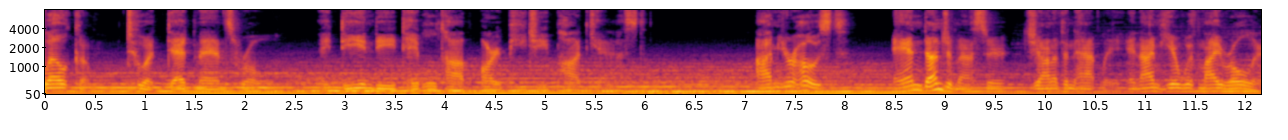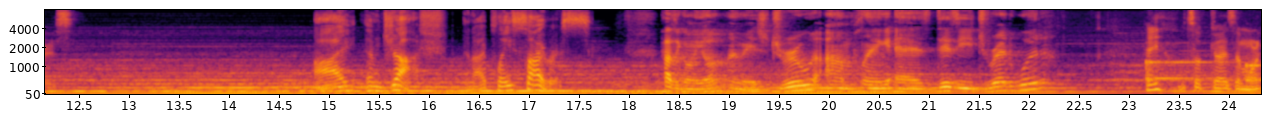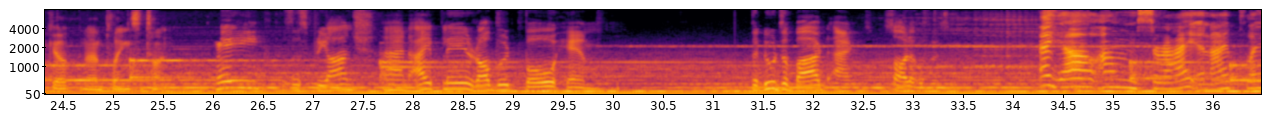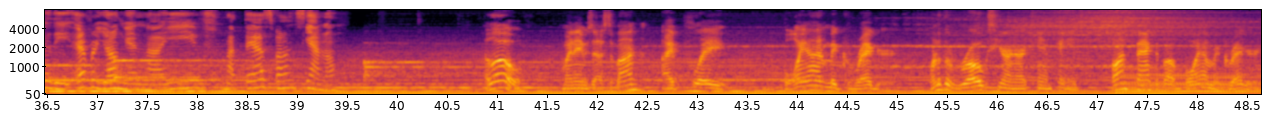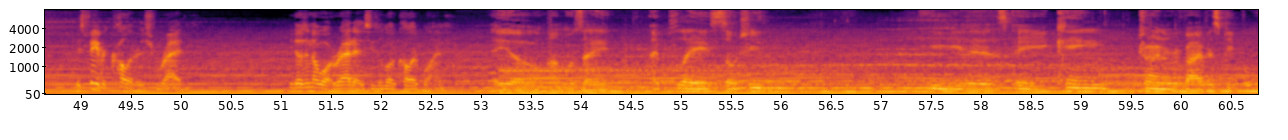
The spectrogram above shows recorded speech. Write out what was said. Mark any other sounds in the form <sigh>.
Welcome to A Dead Man's Roll, a D&D tabletop RPG podcast. I'm your host and dungeon master, Jonathan Hatley, and I'm here with my rollers. I am Josh, and I play Cyrus. How's it going, y'all? My name is Drew. I'm playing as Dizzy Dreadwood. Hey, what's up, guys? I'm Marco, and I'm playing Satan. Hey, this is Priyansh, and I play Robert Bohem. The dude's a bard and sort of a wizard. Hey y'all, I'm Sarai and I play the ever young and naive Mateus Valenciano. Hello, my name is Esteban. I play Boyan McGregor, one of the rogues here on our campaigns. Fun fact about Boyan McGregor his favorite color is red. He doesn't know what red is, he's a little colorblind. Hey yo, I'm Jose. I play Sochi. He is a king trying to revive his people.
